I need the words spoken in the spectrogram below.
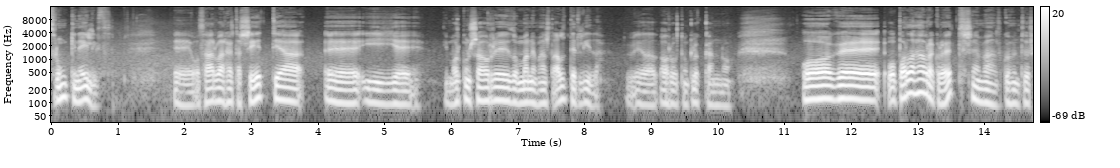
þrungin eilíð eh, og þar var hægt að sitja í, í morgunsárið og mannum hans aldir líða við að áhrútum glöggan og, og, og borða havragraut sem að Guðmundur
